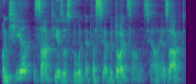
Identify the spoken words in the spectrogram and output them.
Und hier sagt Jesus nun etwas sehr Bedeutsames. Ja? Er sagt,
